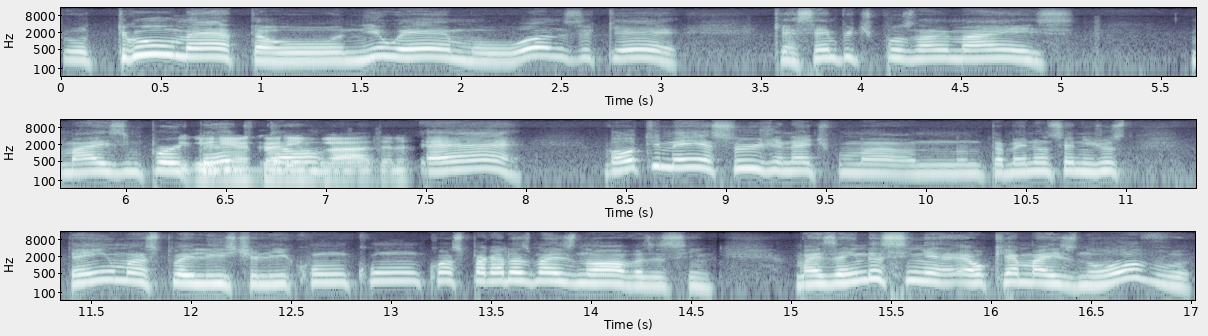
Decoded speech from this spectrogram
o True Metal, o New Emo, ou não sei o quê, que é sempre tipo os nomes mais mais importantes. Figurinha carimbada, né? É. Volta e meia surge, né? Tipo, uma, não, também não sendo injusto. Tem umas playlists ali com, com, com as paradas mais novas, assim. Mas ainda assim, é, é o que é mais novo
